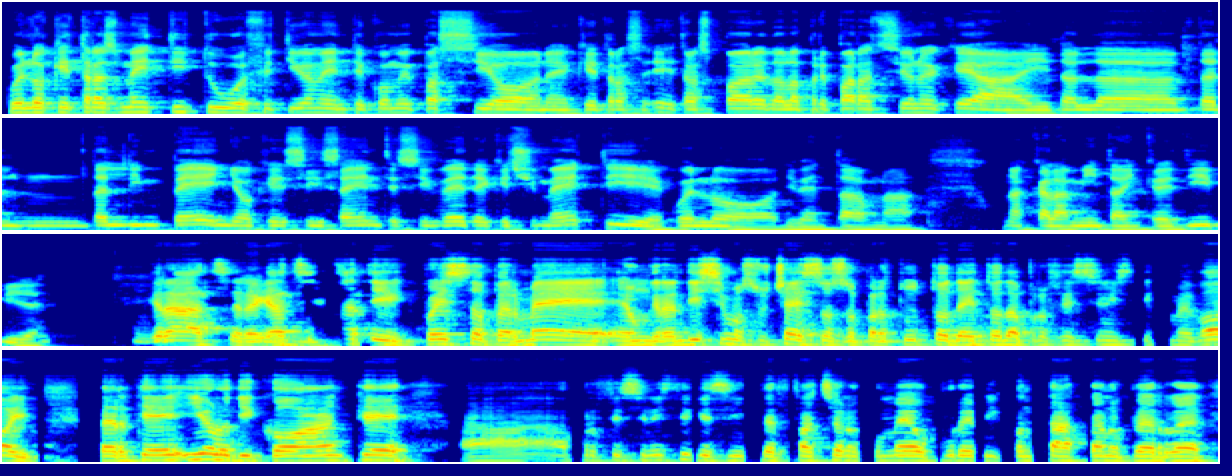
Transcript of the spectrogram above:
quello che trasmetti tu effettivamente come passione, che tras- traspare dalla preparazione che hai, dal, dal, dall'impegno che si sente, si vede che ci metti, e quello diventa una, una calamita incredibile. Grazie ragazzi, infatti questo per me è un grandissimo successo, soprattutto detto da professionisti come voi, perché io lo dico anche a, professionisti che si interfacciano con me oppure mi contattano per,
